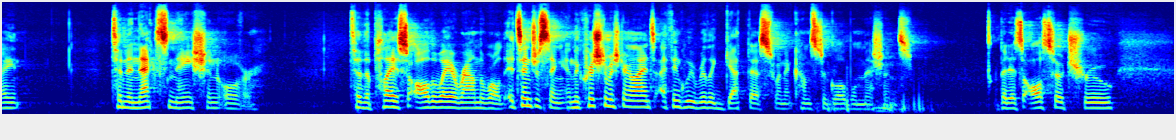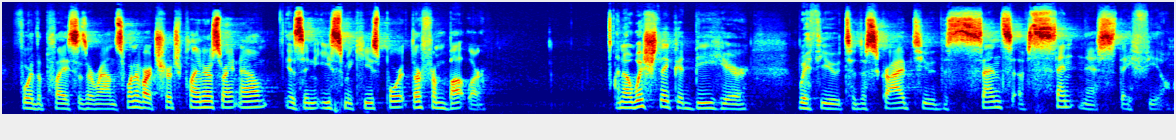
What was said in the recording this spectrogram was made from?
right? To the next nation over, to the place all the way around the world. It's interesting. In the Christian Missionary Alliance, I think we really get this when it comes to global missions. But it's also true for the places around us. One of our church planners right now is in East McKeesport. They're from Butler. And I wish they could be here with you to describe to you the sense of sentness they feel.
